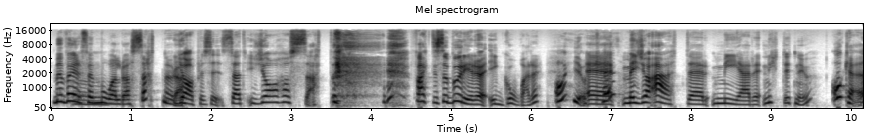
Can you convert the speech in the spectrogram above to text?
Men vad är det för mål du har satt nu då? Ja precis, så att jag har satt... Faktiskt så började det igår. Oj, okej. Eh, men jag äter mer nyttigt nu. Okej.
